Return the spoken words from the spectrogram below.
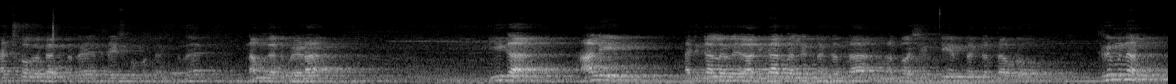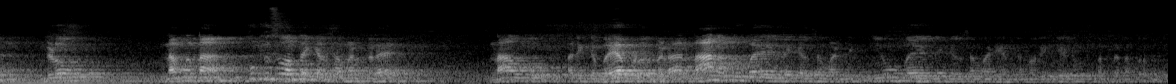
ಹಚ್ಕೋಬೇಕಾಗ್ತದೆ ಸಹಿಸ್ಕೋಬೇಕಾಗ್ತದೆ ನಮ್ಗದು ಬೇಡ. ಈಗ ಹಾಲಿ ಅಧಿಕಾರದಲ್ಲಿ ಅಧಿಕಾರದಲ್ಲಿರ್ತಕ್ಕಂಥ ಅಥವಾ ಶಕ್ತಿ ಇರ್ತಕ್ಕಂಥವರು ಕ್ರಿಮಿನಲ್ಗಳು ನಮ್ಮನ್ನು ಕುಗ್ಗಿಸುವಂಥ ಕೆಲಸ ಮಾಡ್ತಾರೆ. ನಾವು ಅದಕ್ಕೆ ಭಯ ಪಡೋದು ಬೇಡ. ನಾನಂತೂ ಭಯ ಇಲ್ಲದೆ ಕೆಲಸ ಮಾಡ್ತೀನಿ. ನೀವು ಭಯ ಇಲ್ಲದೆ ಕೆಲಸ ಮಾಡಿ ಅಂತ ರೀತಿಯಲ್ಲಿ ಪತ್ರನ ಬರಬೇಕು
